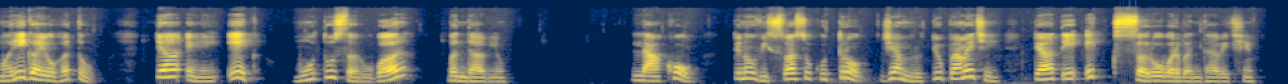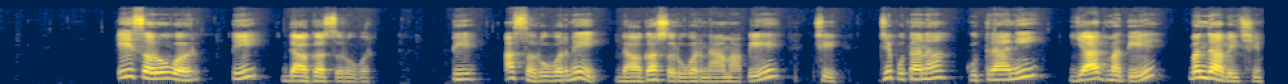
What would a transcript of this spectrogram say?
મરી ગયો હતો, ત્યાં એણે એક મોટું સરોવર બંધાવ્યું. લાખો તેનો વિશ્વાસુ કૂતરો જ્યાં મૃત્યુ પામે છે ત્યાં તે એક સરોવર બંધાવે છે. એ સરોવર તે ડાઘા સરોવર. તે આ સરોવરને ડાઘા સરોવર નામ આપે છે, જે પોતાના કૂતરાની યાદમાં તે બંધાવે છે.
